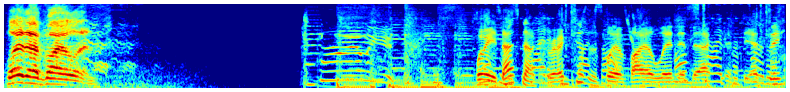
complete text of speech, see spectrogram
Play that violin. Brilliant! Wait, that's not correct. She doesn't play a violin in, the, strive in dancing.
